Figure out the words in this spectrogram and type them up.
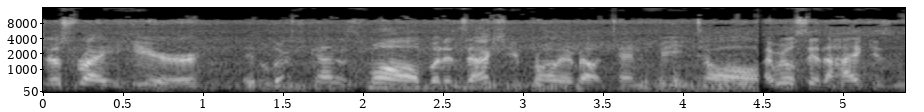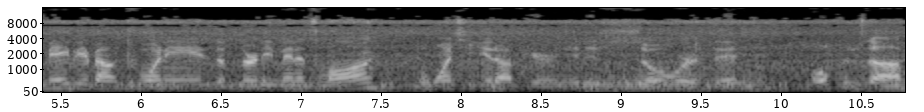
just right here. It looks kind of small, but it's actually probably about 10 feet tall. I will say the hike is maybe about 20 to 30 minutes long, but once you get up here, it is so worth it. It opens up,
